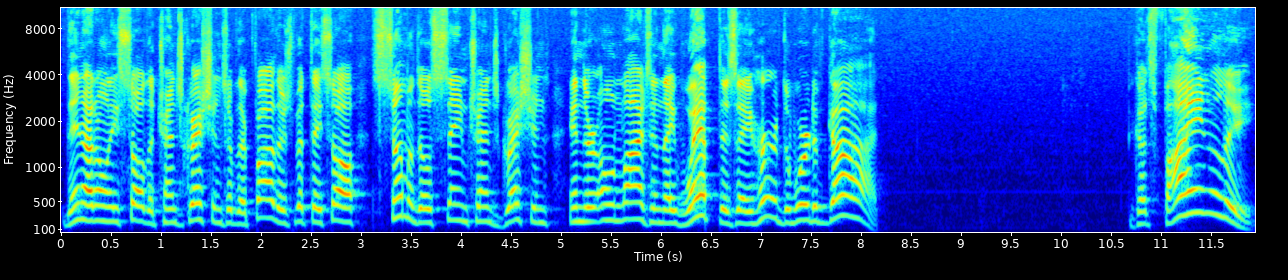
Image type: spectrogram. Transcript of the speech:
they not only saw the transgressions of their fathers, but they saw some of those same transgressions in their own lives, and they wept as they heard the word of God. Because finally,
